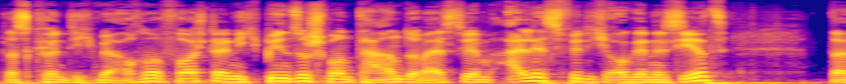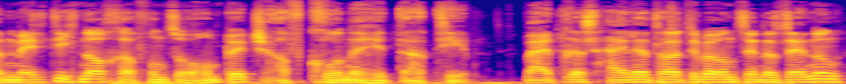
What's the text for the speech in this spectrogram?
das könnte ich mir auch noch vorstellen. Ich bin so spontan, du weißt, wir haben alles für dich organisiert. Dann melde dich noch auf unserer Homepage auf kronehit.at. Weiteres Highlight heute bei uns in der Sendung,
